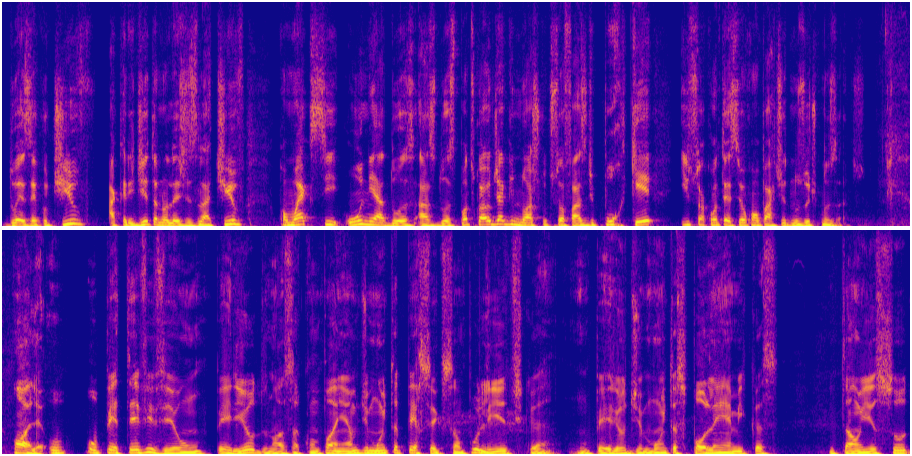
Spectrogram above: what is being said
do executivo, acredita no legislativo. Como é que se une duas, as duas pontas? Qual é o diagnóstico que o senhor faz de por que isso aconteceu com o partido nos últimos anos? Olha, o, o PT viveu um período, nós acompanhamos, de muita perseguição política, um período de muitas polêmicas. Então isso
